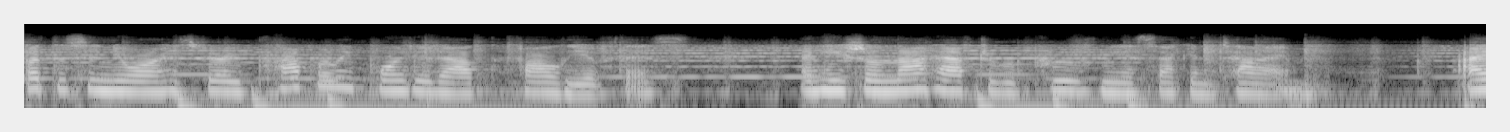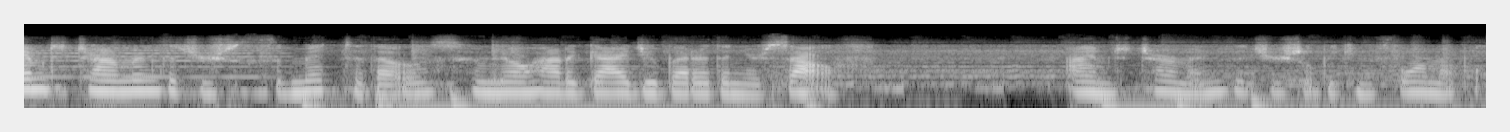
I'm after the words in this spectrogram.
But the Signor has very properly pointed out the folly of this, and he shall not have to reprove me a second time. I am determined that you shall submit to those, who know how to guide you better than yourself. I am determined that you shall be conformable.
